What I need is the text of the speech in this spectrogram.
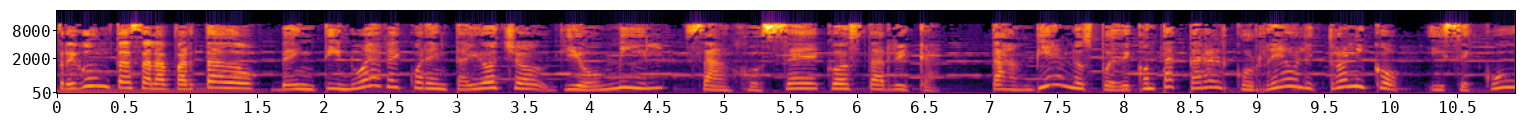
preguntas al apartado 2948-1000 San José, Costa Rica. También nos puede contactar al correo electrónico isq.org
